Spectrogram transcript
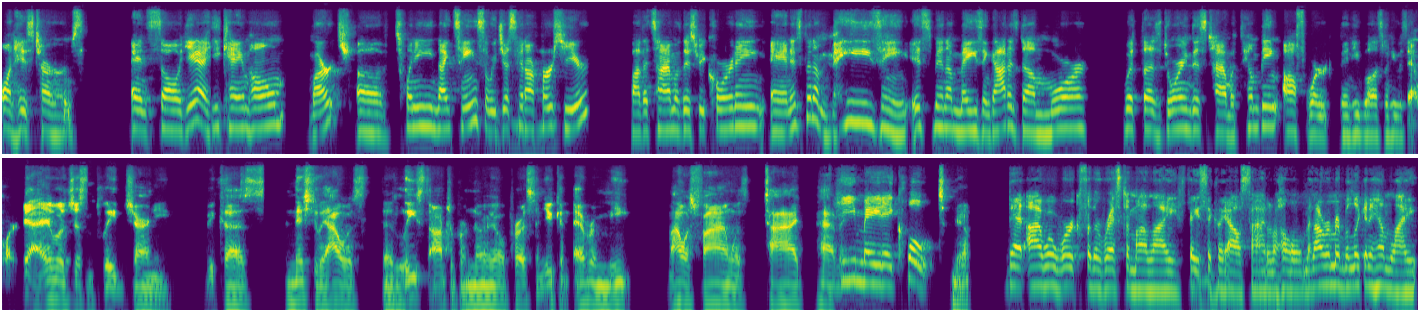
on his terms. And so, yeah, he came home March of 2019. So we just hit our mm-hmm. first year by the time of this recording. And it's been amazing. It's been amazing. God has done more with us during this time with him being off work than he was when he was at work. Yeah, it was just a complete journey because initially I was the least entrepreneurial person you can ever meet. I was fine with Tai having He made a quote Yeah. that I will work for the rest of my life, mm-hmm. basically outside of the home. And I remember looking at him like,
